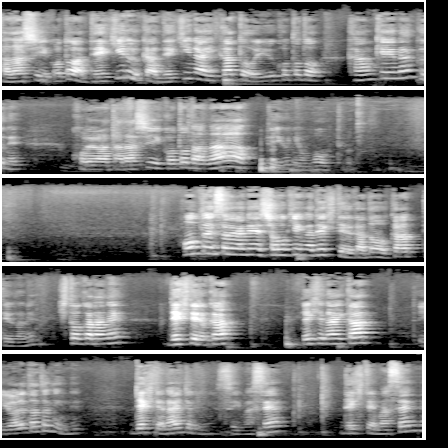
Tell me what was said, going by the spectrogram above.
正しいことはできるかできないかということと関係なくねこれは正しいことだなっていうふうに思うってことです。本当にそれがね証券ができてるかどうかっていうのね人からねできてるかできてないかって言われた時にねできてない時に「すいませんできてません」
